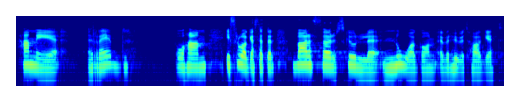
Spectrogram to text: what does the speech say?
Han är rädd och han ifrågasätter varför skulle någon överhuvudtaget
